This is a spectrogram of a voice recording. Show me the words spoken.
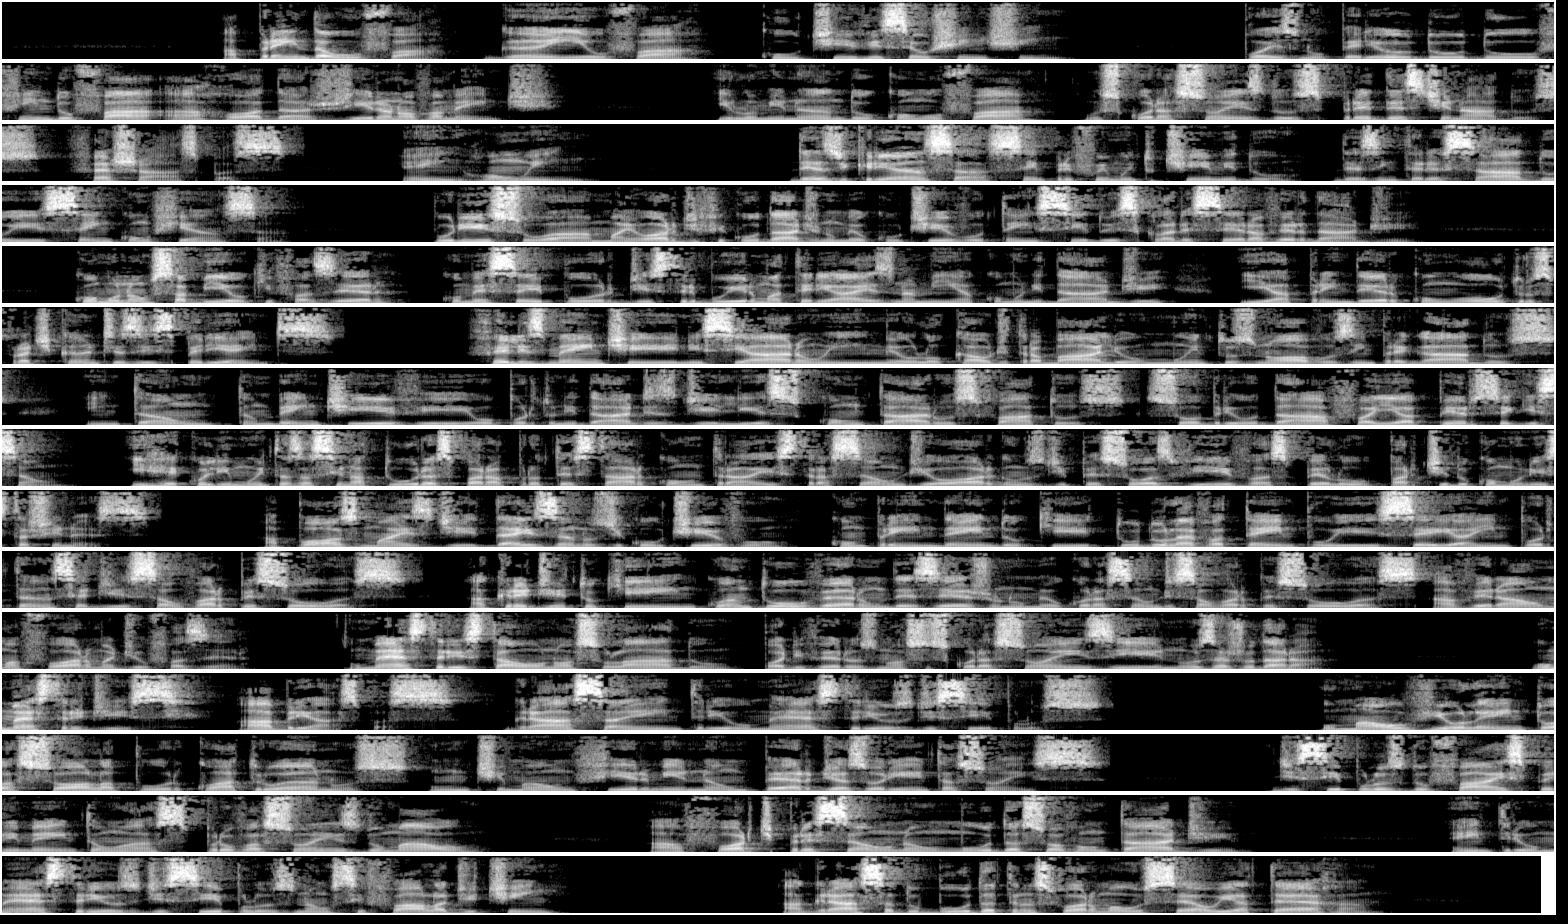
Aprenda o Fá, ganhe o Fá, cultive seu xinxim pois no período do fim do Fá a roda gira novamente, iluminando com o Fá os corações dos predestinados. Fecha aspas. Em Honwin. Desde criança sempre fui muito tímido, desinteressado e sem confiança. Por isso, a maior dificuldade no meu cultivo tem sido esclarecer a verdade. Como não sabia o que fazer, Comecei por distribuir materiais na minha comunidade e aprender com outros praticantes experientes. Felizmente, iniciaram em meu local de trabalho muitos novos empregados, então também tive oportunidades de lhes contar os fatos sobre o DAFA e a perseguição. E recolhi muitas assinaturas para protestar contra a extração de órgãos de pessoas vivas pelo Partido Comunista Chinês. Após mais de dez anos de cultivo, compreendendo que tudo leva tempo e sei a importância de salvar pessoas, acredito que enquanto houver um desejo no meu coração de salvar pessoas, haverá uma forma de o fazer. O Mestre está ao nosso lado, pode ver os nossos corações e nos ajudará. O Mestre disse, abre aspas, graça entre o Mestre e os discípulos. O mal violento assola por quatro anos, um timão firme não perde as orientações. Discípulos do Fá experimentam as provações do mal. A forte pressão não muda sua vontade. Entre o mestre e os discípulos não se fala de Tim. A graça do Buda transforma o céu e a terra.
